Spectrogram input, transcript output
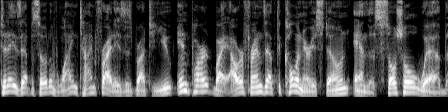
Today's episode of Wine Time Fridays is brought to you in part by our friends at the Culinary Stone and the Social Web.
